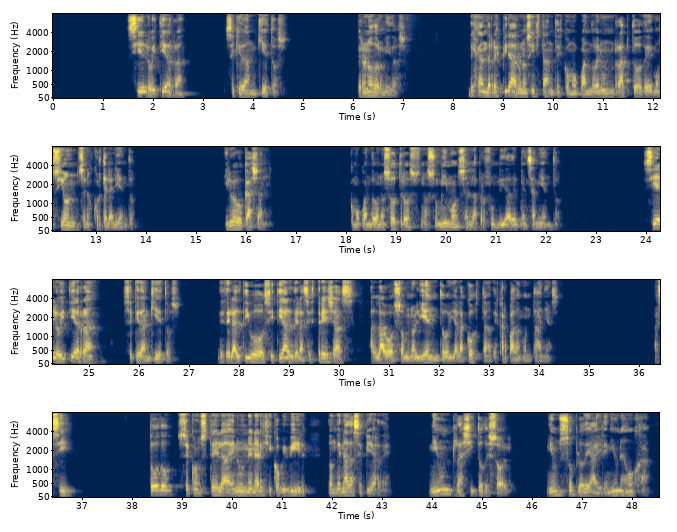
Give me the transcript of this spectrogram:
Cielo y tierra se quedan quietos, pero no dormidos. Dejan de respirar unos instantes como cuando en un rapto de emoción se nos corta el aliento y luego callan, como cuando nosotros nos sumimos en la profundidad del pensamiento. Cielo y tierra se quedan quietos, desde el altivo sitial de las estrellas al lago somnoliento y a la costa de escarpadas montañas. Así, todo se constela en un enérgico vivir donde nada se pierde ni un rayito de sol, ni un soplo de aire, ni una hoja,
